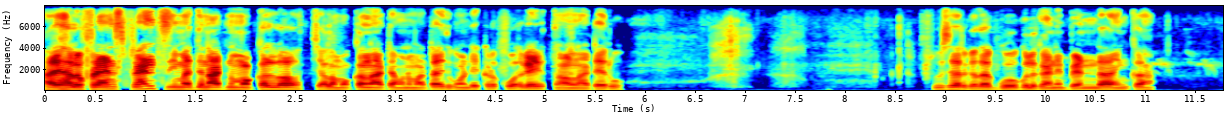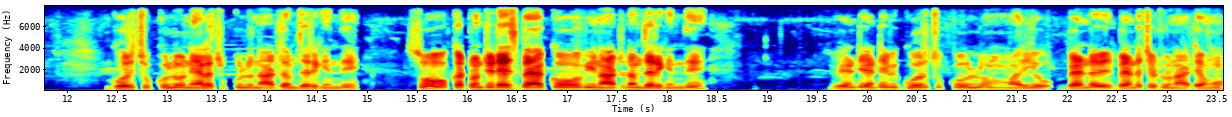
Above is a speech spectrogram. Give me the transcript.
హాయ్ హలో ఫ్రెండ్స్. ఫ్రెండ్స్ ఈ మధ్య నాటిన మొక్కల్లో చాలా మొక్కలు నాటామన్నమాట. ఇదిగోండి ఇక్కడ కూరగాయ విత్తనాలు నాటారు. చూశారు కదా గోగులు కానీ బెండ ఇంకా గోరు చుక్కులు నేల చుక్కులు నాటడం జరిగింది. సో ఒక ట్వంటీ డేస్ బ్యాక్ ఇవి నాటడం జరిగింది. ఏంటి అంటే ఇవి గోరు చుక్కులు మరియు బెండ బెండ చెట్లు నాటాము.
